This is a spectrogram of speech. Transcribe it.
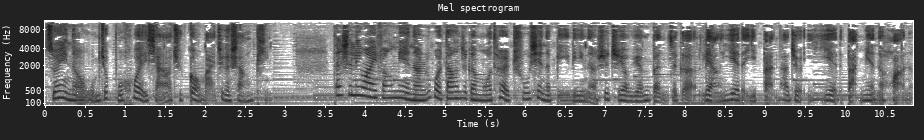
所以呢，我们就不会想要去购买这个商品。但是另外一方面呢，如果当这个模特出现的比例呢是只有原本这个两页的一半，它只有一页的版面的话呢，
